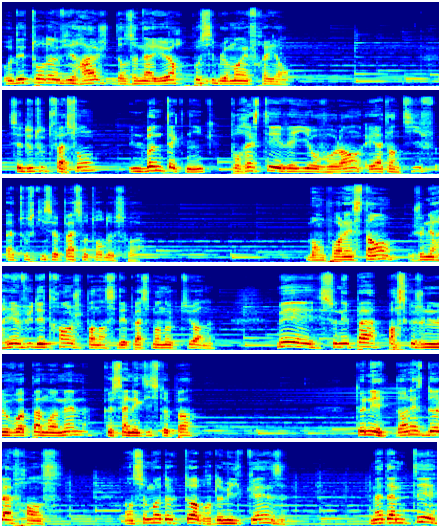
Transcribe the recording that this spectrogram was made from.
au détour d'un virage dans un ailleurs possiblement effrayant. C'est de toute façon une bonne technique pour rester éveillé au volant et attentif à tout ce qui se passe autour de soi. Bon, pour l'instant, je n'ai rien vu d'étrange pendant ces déplacements nocturnes, mais ce n'est pas parce que je ne le vois pas moi-même que ça n'existe pas. Tenez, dans l'est de la France, en ce mois d'octobre 2015, Madame T,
